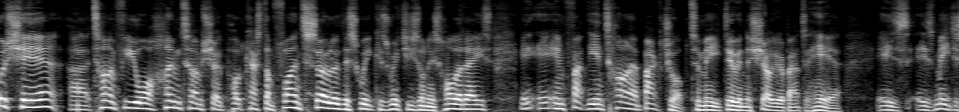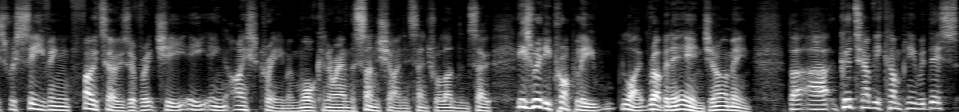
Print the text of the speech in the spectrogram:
Bush here. Uh, time for your Home Time Show podcast. I'm flying solo this week because Richie's on his holidays. In, in, fact, the entire backdrop to me doing the show you're about to hear is is me just receiving photos of Richie eating ice cream and walking around the sunshine in central London. So he's really properly like rubbing it in. Do you know what I mean? But uh, good to have your company with this.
